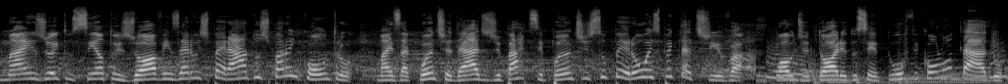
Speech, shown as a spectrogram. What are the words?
Mais de 800 jovens eram esperados para o encontro, mas a quantidade de participantes superou a expectativa. O auditório do Centur ficou lotado.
